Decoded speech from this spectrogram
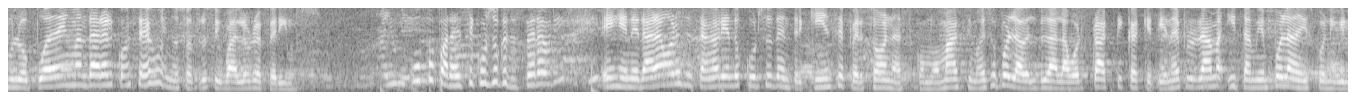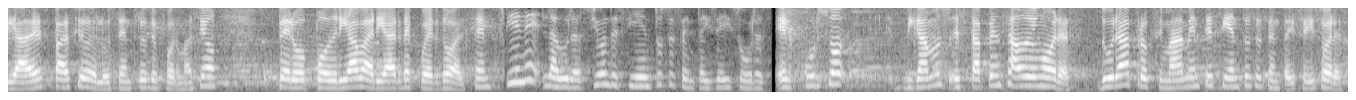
lo pueden mandar al Consejo y nosotros igual lo referimos. ¿Hay un cupo para este curso que se espera abrir? En general ahora se están abriendo cursos de entre 15 personas como máximo, eso por la, la, labor práctica que tiene el programa y también por la disponibilidad de espacio de los centros de formación, pero podría variar de acuerdo al centro. Tiene la duración de 166 horas. El curso digamos, está pensado en horas, dura aproximadamente 166 horas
